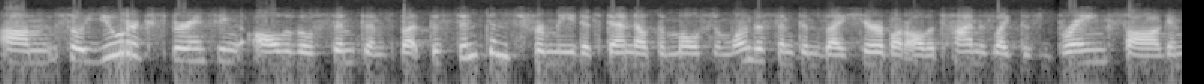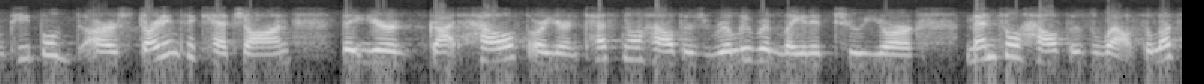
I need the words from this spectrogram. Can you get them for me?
Um, so you were experiencing all of those symptoms, but the symptoms for me that stand out the most, and one of the symptoms I hear about all the time is like this brain fog, and people are starting to catch on that your gut health or your intestinal health is really related to your mental health as well. So let's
